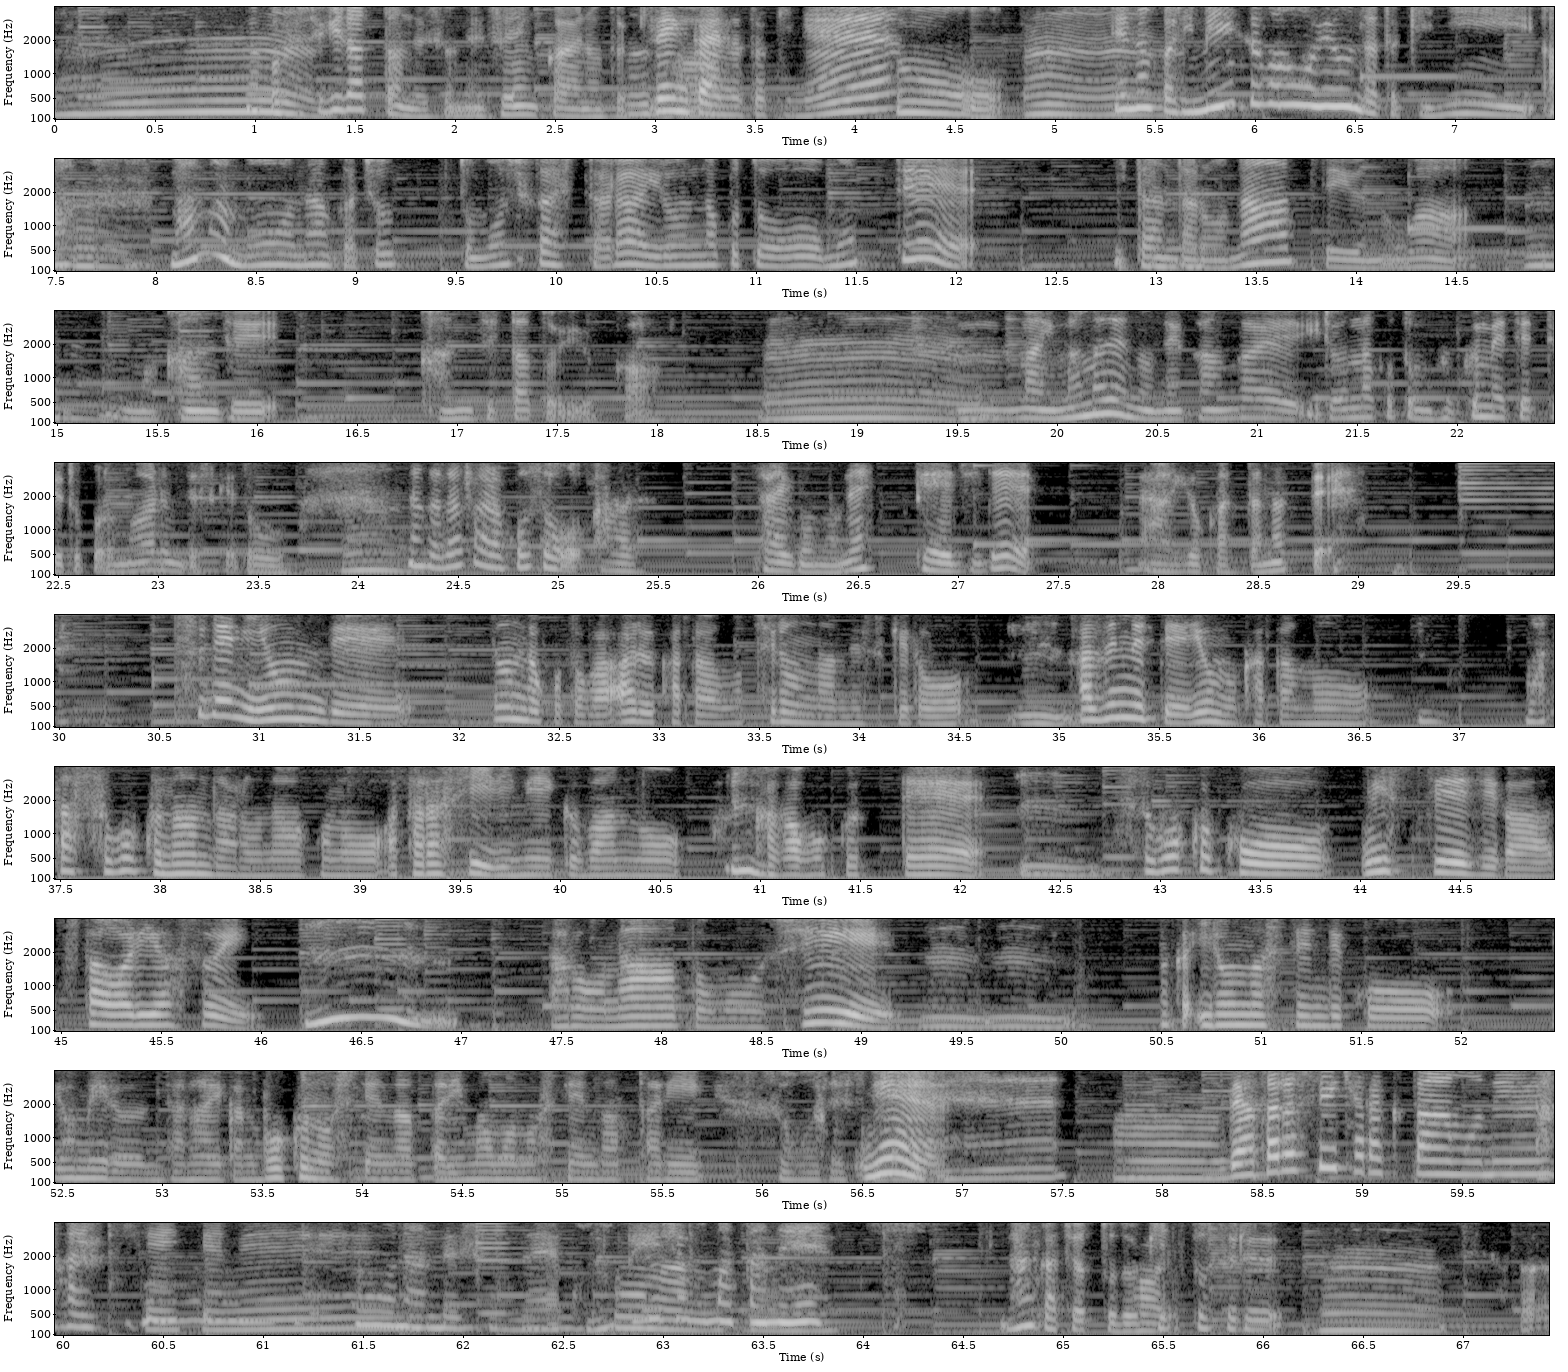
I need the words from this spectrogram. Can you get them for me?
うーん。なんか不思議だったんですよね、前回の時は。前回の時ね。そう。うんでなんかリメイク版を読んだ時に、あうん。ママもなんかちょっともしかしたらいろんなことを思っていたんだろうなっていうのは、うん。まあ、感じ感じたというか、ううんんまあ、今までのね考えいろんなことも含めてっていうところもあるんですけどなんかだからこそあ最後のねページであよかったなって。すでに読んで読んだことがある方はもちろんなんですけどうん。初めて読む方も、うんまたすごくなんだろうなこの新しいリメイク版のうん「かがぼく」って、うん。すごくこうメッセージが伝わりやすいうん。だろうなと思うしうんなんかいろんな視点でこう読めるんじゃないかな。僕の視点だったりママの視点だったり。そうですね。うん。で新しいキャラクターもねあ入っていてね。そうなんですよね。このページもまたね、なんかちょっとドキッとする。うん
